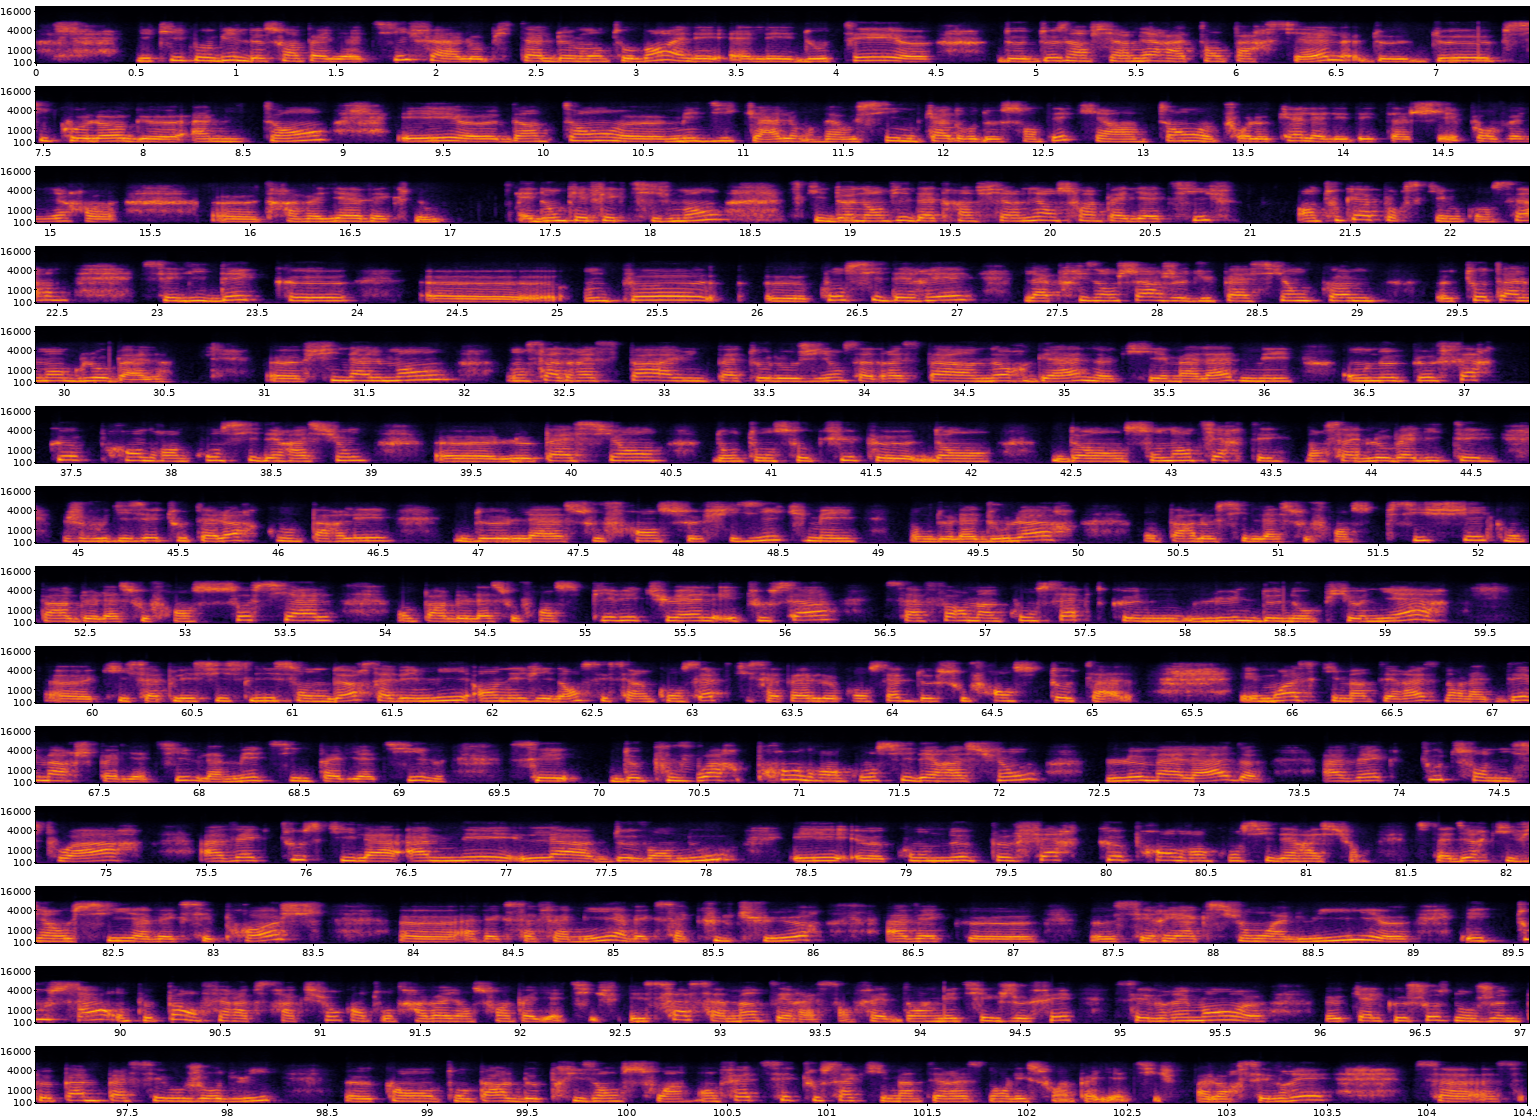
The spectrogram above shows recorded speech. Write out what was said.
L'équipe mobile de soins palliatifs à l'hôpital de Montauban, elle est, dotée euh, de deux infirmières à temps partiel, de deux psychologues euh, à mi-temps et d'un temps médical. On a aussi une cadre de santé qui a un temps pour lequel elle est détachée pour venir travailler avec nous. Et donc effectivement, ce qui donne envie d'être infirmier en soins palliatifs, en tout cas pour ce qui me concerne, c'est l'idée que euh, on peut euh, considérer la prise en charge du patient comme euh, totalement globale. finalement, on s'adresse pas à une pathologie, on s'adresse pas à un organe qui est malade, mais on ne peut faire prendre en considération euh, le patient dont on s'occupe dans, dans son entièreté, dans sa globalité. Je vous disais tout à l'heure qu'on parlait de la souffrance physique, mais donc de la douleur. On parle aussi de la souffrance psychique, on parle de la souffrance sociale, on parle de la souffrance spirituelle, et tout ça, ça forme un concept que l'une de nos pionnières, euh, qui s'appelait Cicely Saunders, avait mis en évidence, et c'est un concept qui s'appelle le concept de souffrance totale. Et moi, ce qui m'intéresse dans la démarche palliative, la médecine palliative, c'est de pouvoir prendre en considération le malade avec toute son histoire, avec tout ce qu'il a amené là devant nous et euh, qu'on ne peut faire que prendre en considération. C'est-à-dire qu'il vient aussi avec ses proches, euh, avec sa famille, avec sa culture, euh, ses réactions à lui. et tout ça, on ne peut pas en faire abstraction quand on travaille en soins palliatifs. Et ça, ça m'intéresse en fait. Dans le métier que je fais, c'est vraiment quelque chose dont je ne peux pas me passer aujourd'hui quand on parle de prise en soins. En fait, c'est tout ça qui m'intéresse dans les soins palliatifs. Alors c'est vrai,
